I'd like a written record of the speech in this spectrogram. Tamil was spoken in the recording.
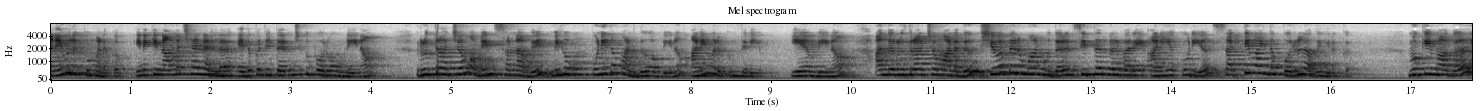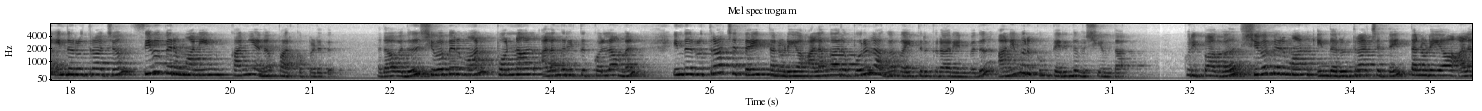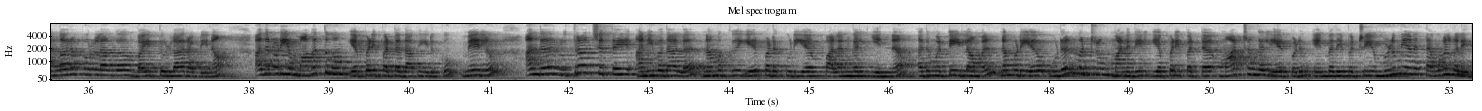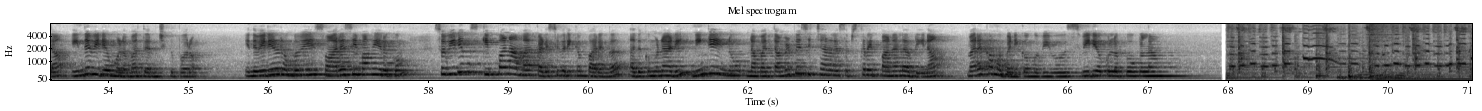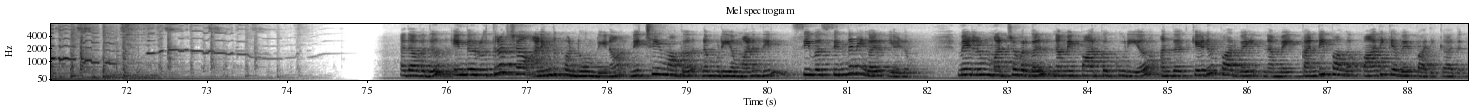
அனைவருக்கும் வணக்கம். இன்னைக்கு நம்ம சேனல்ல எதை பத்தி தெரிஞ்சுக்க போறோம் அப்படின்னா ருத்ராட்சம் அப்படின்னு சொன்னாவே மிகவும் புனிதமானது அப்படின்னு அனைவருக்கும் தெரியும். ஏன் அப்படின்னா அந்த ருத்ராட்சமானது சிவபெருமான் முதல் சித்தர்கள் வரை அணியக்கூடிய சக்தி வாய்ந்த பொருளாக இருக்கு. முக்கியமாக இந்த ருத்ராட்சம் சிவபெருமானின் கண் என பார்க்கப்படுது. அதாவது சிவபெருமான் பொன்னால் அலங்கரித்து கொள்ளாமல் இந்த ருத்ராட்சத்தை தன்னுடைய அலங்கார பொருளாக வைத்திருக்கிறார் என்பது அனைவருக்கும் தெரிந்த விஷயம்தான். குறிப்பாக சிவபெருமான் இந்த ருத்ராட்சத்தை தன்னுடைய அலங்கார பொருளாக வைத்துள்ளார் அப்படின்னா அதனுடைய மகத்துவம் எப்படிப்பட்டதாக இருக்கும்? மேலும் அந்த ருத்ராட்சத்தை அணிவதால் நமக்கு ஏற்படக்கூடிய பலன்கள் என்ன? அது மட்டும் இல்லாமல் நம்முடைய உடல் மற்றும் மனதில் எப்படிப்பட்ட மாற்றங்கள் ஏற்படும் என்பதை பற்றிய முழுமையான தகவல்களை தான் இந்த வீடியோ மூலமாக தெரிஞ்சுக்க போகிறோம் இந்த வீடியோ ரொம்பவே சுவாரஸ்யமாக இருக்கும். ஸோ வீடியோவை ஸ்கிப் பண்ணாமல் கடைசி வரைக்கும் பாருங்கள் அதுக்கு முன்னாடி நீங்கள் இன்னும் நம்ம தமிழ் பேசி சேனலை சப்ஸ்கிரைப் பண்ணலை அப்படின்னா மறக்காமல் பண்ணிக்கோங்க வியூவர்ஸ் வீடியோக்குள்ளே போகலாம். அதாவது இந்த ருத்ராட்சம் அணிந்து கொண்டோம் அப்படின்னா நிச்சயமாக நம்முடைய மனதில் சிவ சிந்தனைகள் எழும். மேலும் மற்றவர்கள் நம்மை பார்க்கக்கூடிய அந்த கெடு பார்வை நம்மை கண்டிப்பாக பாதிக்கவே பாதிக்காது.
